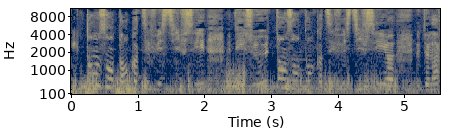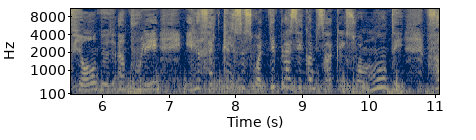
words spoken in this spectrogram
Et de temps en temps, quand c'est festif, c'est des œufs. De temps en temps, quand c'est festif, c'est euh, de la viande, un poulet. Et le fait qu'elle se soit déplacée comme ça, qu'elle soit montée, 20,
